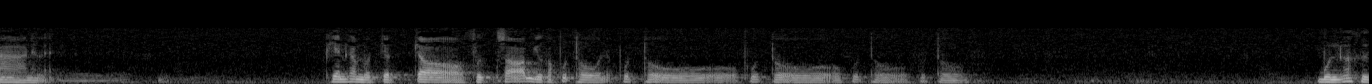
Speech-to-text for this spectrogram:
นานี่แหละ เพียรกำหนดจดจ่อฝึกซ้อมอยู่กับพุทโธพุทโธ พุทโธ พุทโธ พุทโธ บุญก็คือ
